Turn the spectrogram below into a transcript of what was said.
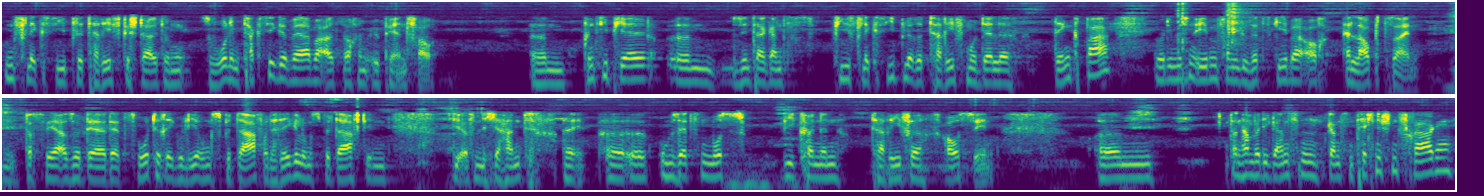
unflexible Tarifgestaltung, sowohl im Taxigewerbe als auch im ÖPNV. Ähm, prinzipiell ähm, sind da ganz viel flexiblere Tarifmodelle denkbar, aber die müssen eben vom Gesetzgeber auch erlaubt sein. Das wäre also der, der zweite Regulierungsbedarf oder Regelungsbedarf, den die öffentliche Hand äh, äh, umsetzen muss. Wie können Tarife aussehen? Ähm, dann haben wir die ganzen, ganzen technischen Fragen.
